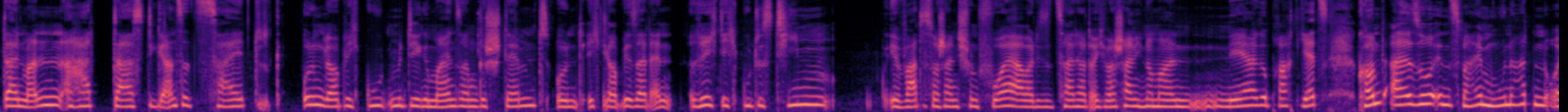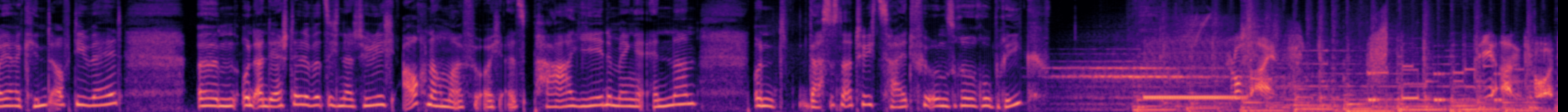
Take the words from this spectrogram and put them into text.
Dein Mann hat das die ganze Zeit unglaublich gut mit dir gemeinsam gestemmt und ich glaube, ihr seid ein richtig gutes Team ihr wart es wahrscheinlich schon vorher, aber diese Zeit hat euch wahrscheinlich nochmal näher gebracht. Jetzt kommt also in zwei Monaten euer Kind auf die Welt. Ähm, und an der Stelle wird sich natürlich auch nochmal für euch als Paar jede Menge ändern. Und das ist natürlich Zeit für unsere Rubrik. Plus eins. Die Antwort.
